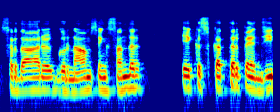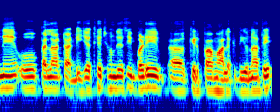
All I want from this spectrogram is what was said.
ਸਰਦਾਰ ਗੁਰਨਾਮ ਸਿੰਘ ਸੰਦਰ ਇੱਕ ਸਕੱਤਰ ਭੈਣ ਜੀ ਨੇ ਉਹ ਪਹਿਲਾਂ ਢਾਡੀ ਜਥੇ 'ਚ ਹੁੰਦੇ ਸੀ ਬੜੇ ਕਿਰਪਾ ਮਾਲਕ ਦੀ ਉਹਨਾਂ ਤੇ।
